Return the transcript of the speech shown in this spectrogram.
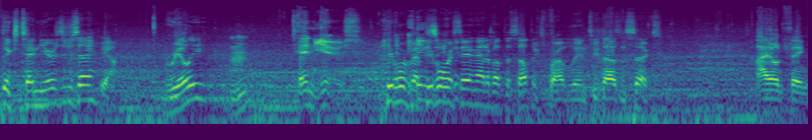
Next ten years, did you say? Yeah. Really? Hmm. 10 years People were, people were saying that about the Celtics probably in 2006. I don't think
